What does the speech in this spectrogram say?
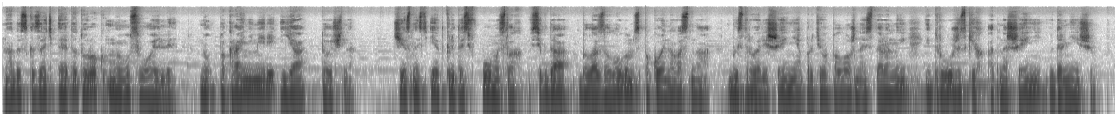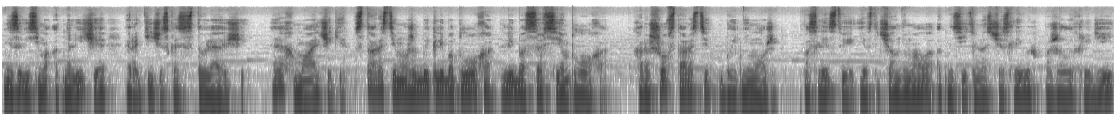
Надо сказать, этот урок мы усвоили. Ну, по крайней мере, я точно. Честность и открытость в помыслах всегда была залогом спокойного сна, быстрого решения противоположной стороны и дружеских отношений в дальнейшем, независимо от наличия эротической составляющей. Эх, мальчики, в старости может быть либо плохо, либо совсем плохо. Хорошо в старости быть не может. Впоследствии я встречал немало относительно счастливых пожилых людей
